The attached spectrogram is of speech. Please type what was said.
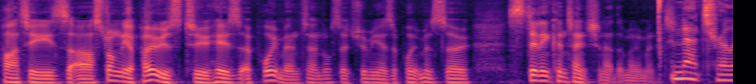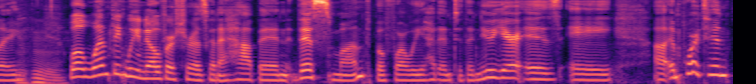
parties are strongly opposed to his appointment and also Choo Mi-ae's appointment, so still in contention at the moment. Naturally. Well, one thing we know for sure is going to happen this month before we head into the new year is a uh, important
